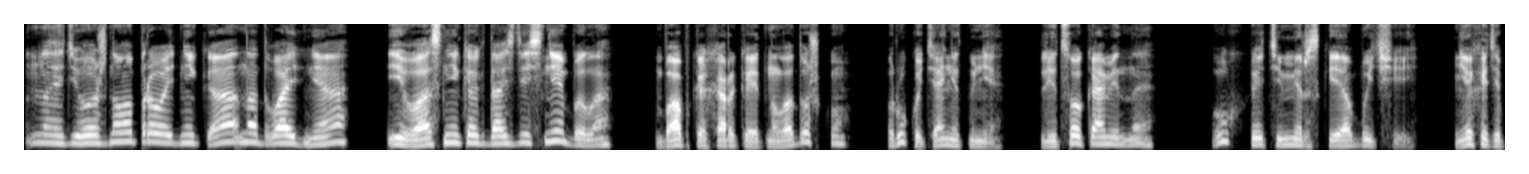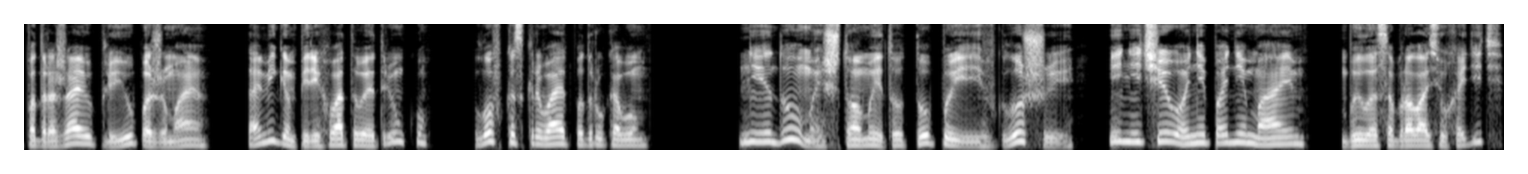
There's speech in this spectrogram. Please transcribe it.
«Надежного проводника на два дня, и вас никогда здесь не было». Бабка харкает на ладошку, руку тянет мне. Лицо каменное. Ух, эти мерзкие обычаи. Нехотя подражаю, плюю, пожимаю. Та мигом перехватывает рюмку, ловко скрывает под рукавом. «Не думай, что мы тут тупые в глуши и ничего не понимаем. Было собралась уходить,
